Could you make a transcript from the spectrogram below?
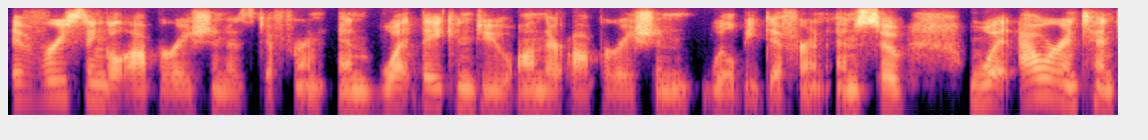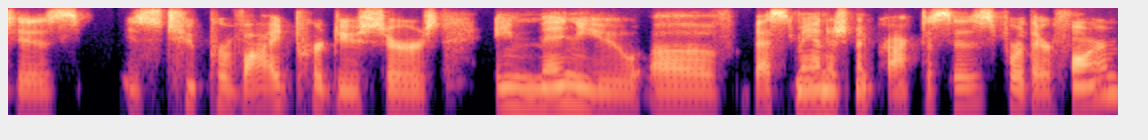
every single operation is different and what they can do on their operation will be different. And so what our intent is, is to provide producers a menu of best management practices for their farm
